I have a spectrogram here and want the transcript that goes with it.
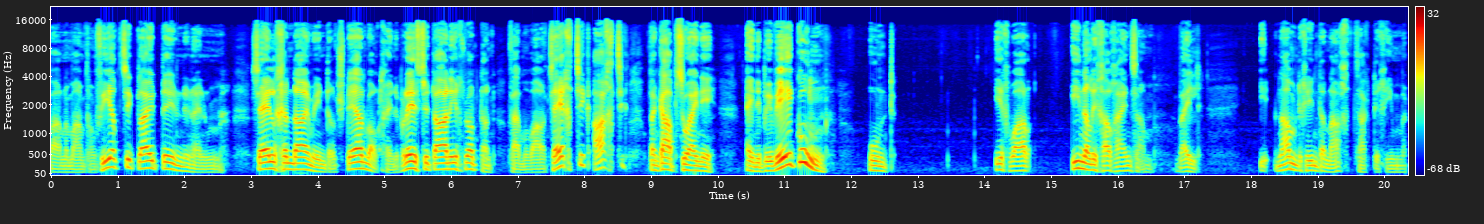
waren am Anfang 40 Leute in einem Selchen da im hinteren Stern, war keine Presse da, nicht wahr? Dann waren es 60, 80, dann gab es so eine, eine Bewegung und ich war innerlich auch einsam, weil namentlich in der Nacht sagte ich immer,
